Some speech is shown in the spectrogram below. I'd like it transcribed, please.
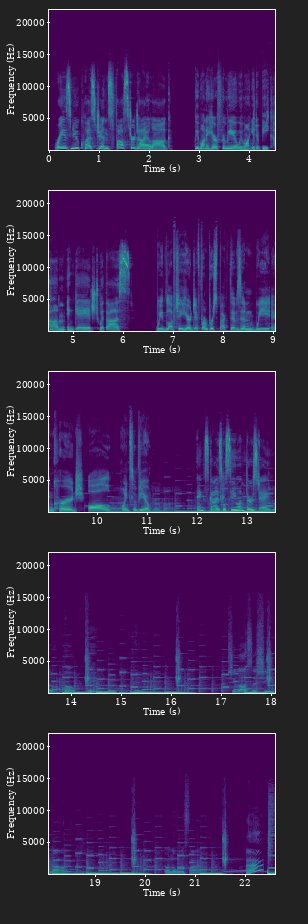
raise new questions, foster dialogue. We want to hear from you. We want you to become engaged with us. We'd love to hear different perspectives and we encourage all points of view. Thanks, guys. We'll see you on Thursday. Little Bo Peep, Peep. She lost her sheep, y'all. Don't know where to find her. Huh?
